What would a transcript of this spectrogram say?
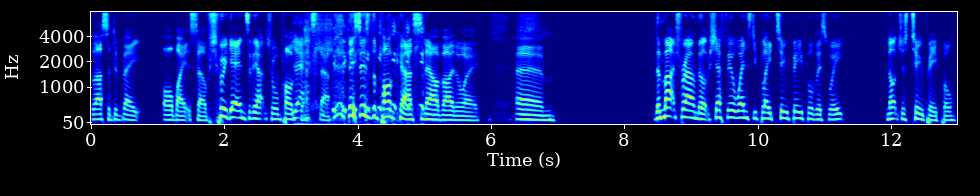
That's a debate all by itself. Should we get into the actual podcast Yeah. now? This is the podcast now, by the way. Um, the match roundup. Sheffield Wednesday played two people this week, not just two people.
